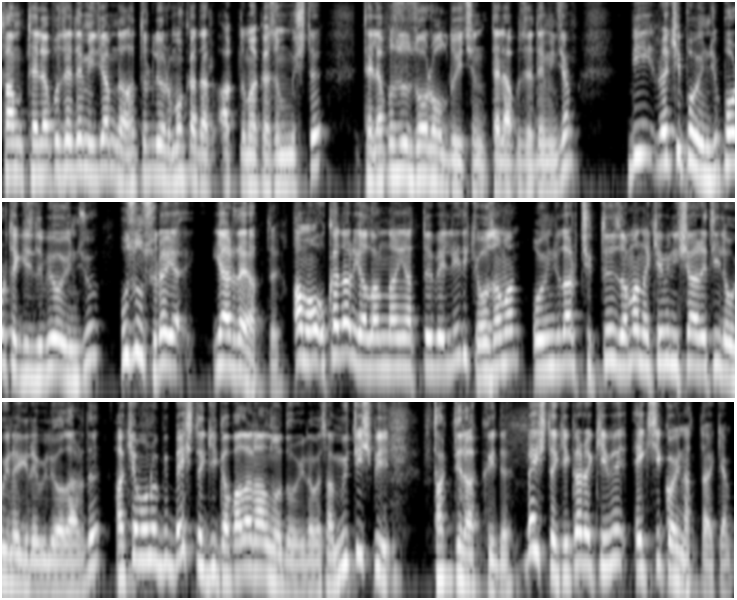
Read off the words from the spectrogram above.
tam telaffuz edemeyeceğim de hatırlıyorum o kadar aklıma kazınmıştı. Telaffuzu zor olduğu için telaffuz edemeyeceğim. Bir rakip oyuncu, Portekizli bir oyuncu uzun süre yerde yattı. Ama o kadar yalandan yattığı belliydi ki o zaman oyuncular çıktığı zaman hakemin işaretiyle oyuna girebiliyorlardı. Hakem onu bir 5 dakika falan almadı oyuna mesela. Müthiş bir takdir hakkıydı. 5 dakika rakibi eksik oynattı hakem.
